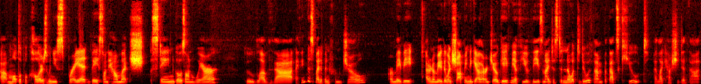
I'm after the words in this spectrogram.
uh, multiple colors when you spray it based on how much stain goes on where. Ooh, love that. I think this might have been from Joe. Or maybe, I don't know, maybe they went shopping together. Joe gave me a few of these and I just didn't know what to do with them. But that's cute. I like how she did that.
